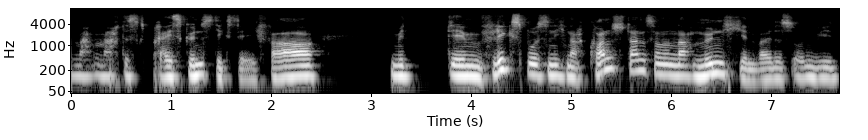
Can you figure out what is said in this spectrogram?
mache mach das preisgünstigste. Ich fahre mit dem Flixbus nicht nach Konstanz, sondern nach München, weil das irgendwie,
